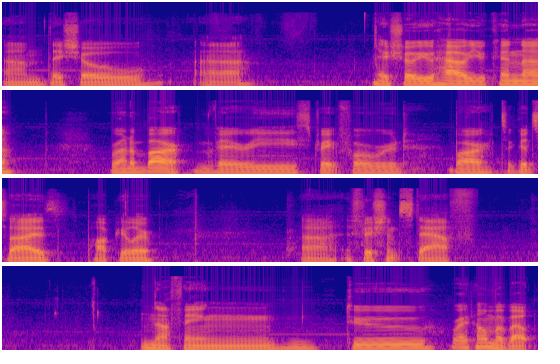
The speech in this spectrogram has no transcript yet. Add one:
Um, they show uh, they show you how you can uh, run a bar. Very straightforward bar. It's a good size, popular, uh, efficient staff. Nothing to write home about.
